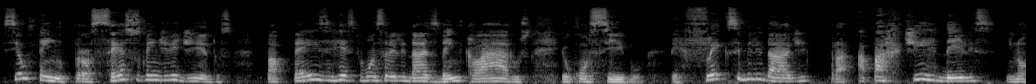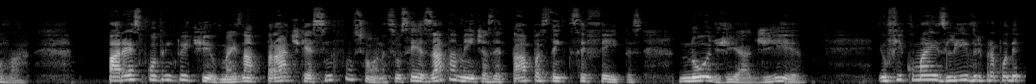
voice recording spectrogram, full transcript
Se eu tenho processos bem divididos, papéis e responsabilidades bem claros, eu consigo ter flexibilidade para, a partir deles, inovar. Parece contraintuitivo, mas na prática é assim que funciona. Se eu sei exatamente as etapas têm que ser feitas no dia a dia, eu fico mais livre para poder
